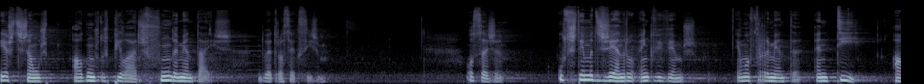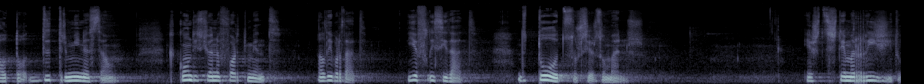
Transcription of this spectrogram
Estes são os, alguns dos pilares fundamentais do heterossexismo. Ou seja, o sistema de género em que vivemos é uma ferramenta anti-autodeterminação condiciona fortemente a liberdade e a felicidade de todos os seres humanos. Este sistema rígido,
